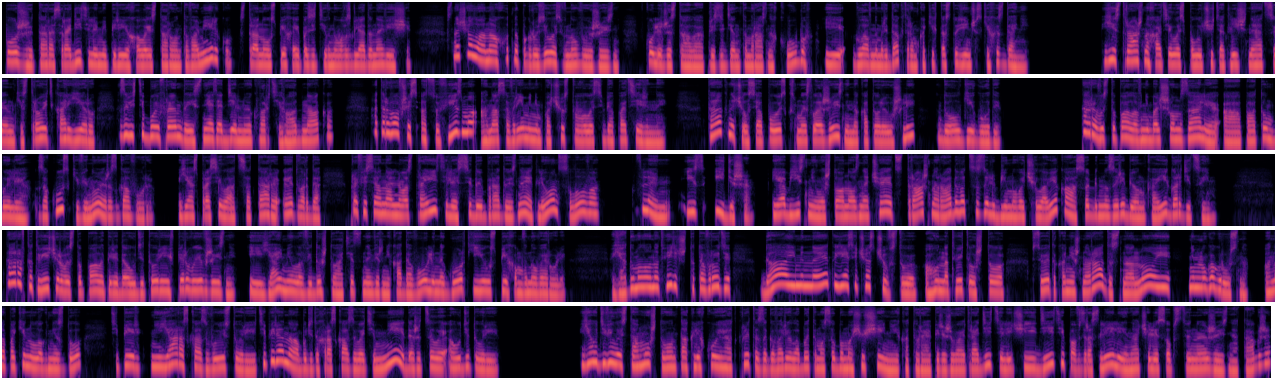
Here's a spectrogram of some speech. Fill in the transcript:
Позже Тара с родителями переехала из Торонто в Америку, страну успеха и позитивного взгляда на вещи. Сначала она охотно погрузилась в новую жизнь. В колледже стала президентом разных клубов и главным редактором каких-то студенческих изданий. Ей страшно хотелось получить отличные оценки, строить карьеру, завести бойфренда и снять отдельную квартиру. Однако Оторвавшись от суфизма, она со временем почувствовала себя потерянной. Так начался поиск смысла жизни, на который ушли долгие годы. Тара выступала в небольшом зале, а потом были закуски, вино и разговоры. Я спросила отца Тары Эдварда, профессионального строителя с седой бородой, знает ли он слово «квлен» из идиша, и объяснила, что оно означает «страшно радоваться за любимого человека, особенно за ребенка, и гордиться им». Тара в тот вечер выступала перед аудиторией впервые в жизни, и я имела в виду, что отец наверняка доволен и горд ее успехом в новой роли. Я думала, он ответит что-то вроде «Да, именно это я сейчас чувствую», а он ответил, что все это, конечно, радостно, но и немного грустно. Она покинула гнездо, теперь не я рассказываю истории, теперь она будет их рассказывать и мне, и даже целой аудитории. Я удивилась тому, что он так легко и открыто заговорил об этом особом ощущении, которое переживают родители, чьи дети повзрослели и начали собственную жизнь, а также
